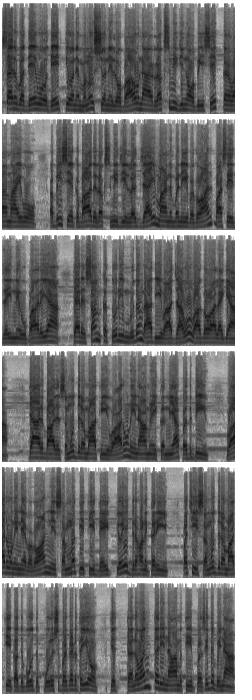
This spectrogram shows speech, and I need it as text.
સર્વ દેવો, દૈત્યો અને મનુષ્યોને લોભાવનાર લક્ષ્મીજીનો અભિષેક કરવામાં આવ્યો. અભિષેક બાદ લક્ષ્મીજી લજ્જાયમાન બની ભગવાન પાસે જઈને ઊભા રહ્યા. ત્યારે શંખ, તુરી, મૃદંગ આદિ વાજાઓ વાગવા લાગ્યા. ત્યારબાદ સમુદ્રમાંથી વારુણી નામની કન્યા પ્રગટી. વારુણીને ભગવાનની સંમતિથી દૈત્યોએ ગ્રહણ કરી. પછી સમુદ્રમાંથી એક અદ્ભુત પુરુષ પ્રગટ થયો, જે ધનવંતરી નામથી પ્રસિદ્ધ બન્યા.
